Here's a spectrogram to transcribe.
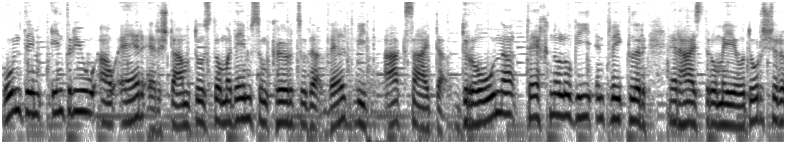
Und im Interview auch er, er stammt aus Domadems und gehört zu den weltweit angesagten Drohnentechnologieentwicklern. Er heißt Romeo Durscher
